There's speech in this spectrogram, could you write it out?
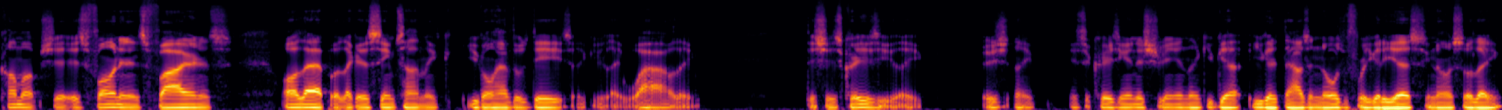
come up shit is fun and it's fire and it's all that. But like at the same time, like you're gonna have those days, like you're like, wow, like this shit's crazy. Like it's like it's a crazy industry and like you get you get a thousand no's before you get a yes, you know. So like,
